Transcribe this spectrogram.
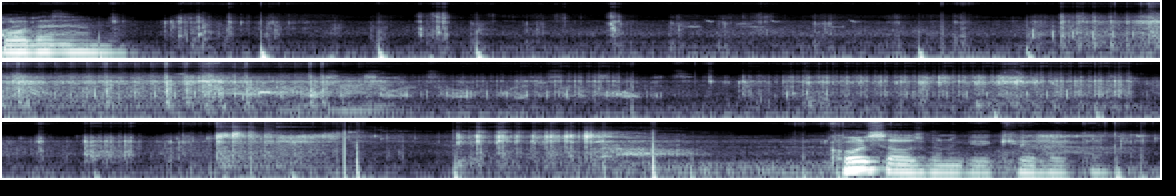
All the ammo. Of course I was gonna get killed like that.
